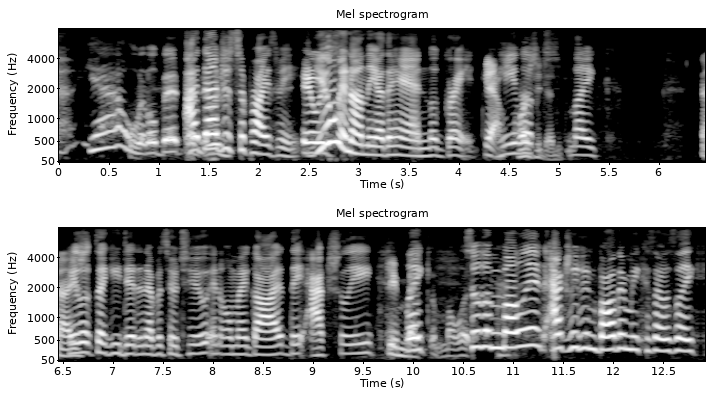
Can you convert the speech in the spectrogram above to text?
yeah, a little bit. I, that was- just surprised me. it was- on the other hand, looked great. Yeah, of he course he looked did. like he looked like he did in episode two. And oh my god, they actually Gave him back like the mullet. so the mullet actually didn't bother me because I was like,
